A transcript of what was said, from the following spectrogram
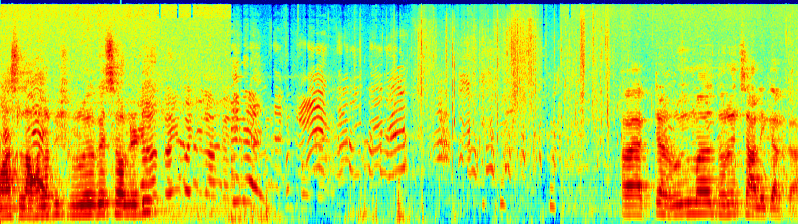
মাছ লাফালাফি শুরু হয়ে গেছে অলরেডি একটা রুই মাছ ধরেছে আলী কাকা।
